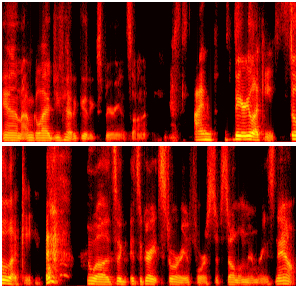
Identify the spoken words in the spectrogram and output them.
and i'm glad you've had a good experience on it I'm very lucky, so lucky. well it's a it's a great story of forest of stolen memories now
